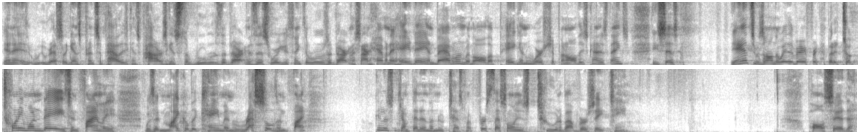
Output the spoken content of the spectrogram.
And we wrestle against principalities, against powers, against the rulers of the darkness. This where you think the rulers of darkness aren't having a heyday in Babylon with all the pagan worship and all these kinds of things? He says, the answer was on the way the very first, but it took 21 days, and finally, was it Michael that came and wrestled and finally? Okay, let's jump that in the New Testament. 1 Thessalonians 2 and about verse 18. Paul said,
